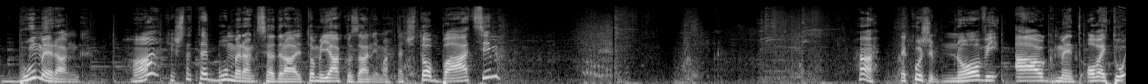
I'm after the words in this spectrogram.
bumerang. Ha? Je šta taj bumerang sad radi? To me jako zanima. Znači, to bacim. Ha, ne kužim. Novi augment. Ovaj tu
